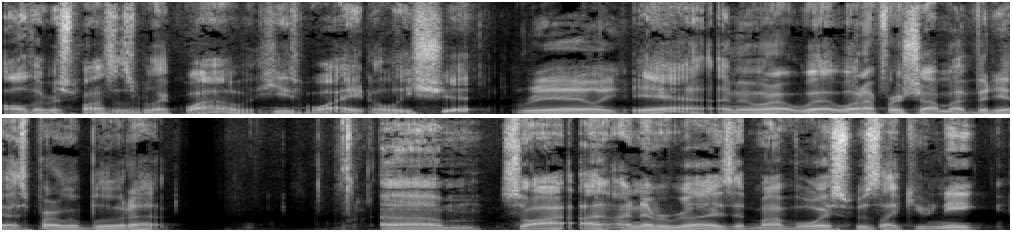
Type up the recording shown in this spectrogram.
all the responses were like, wow, he's white. Holy shit. Really. Yeah. I mean, when I, when I first shot my video, that's part of what blew it up. Um, so I, I I never realized that my voice was like unique.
